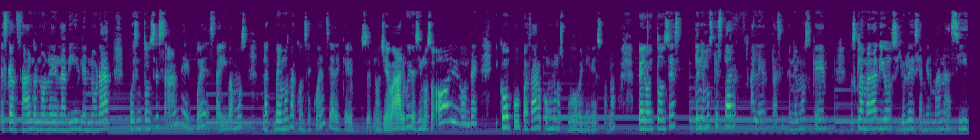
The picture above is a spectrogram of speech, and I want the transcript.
descansando, el no leer la Biblia, el no orar, pues entonces ande, pues ahí vamos, la, vemos la consecuencia de que pues, nos lleva algo y decimos, ay, ¿de dónde? ¿Y cómo pudo pasar o cómo nos pudo venir esto, no? Pero entonces tenemos que estar alertas y tenemos que pues clamar a Dios. Y yo le decía a mi hermana, sí,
